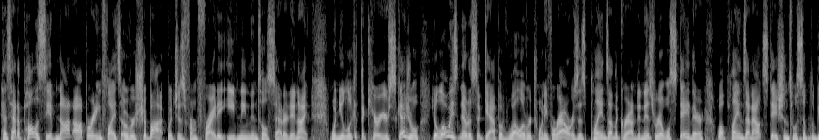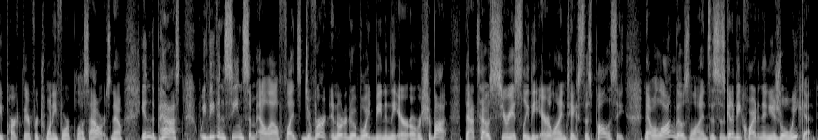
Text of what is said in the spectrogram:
has had a policy of not operating flights over Shabbat, which is from Friday evening until Saturday night. When you look at the carrier schedule, you'll always notice a gap of well over 24 hours, as planes on the ground in Israel will stay there, while planes on outstations will simply be parked there for 24 plus hours. Now, in the past, we've even seen some El Al flights divert in order to avoid being in the air over Shabbat. That's how seriously the airline takes this policy. Now, along those lines, this is going to be quite an unusual weekend.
